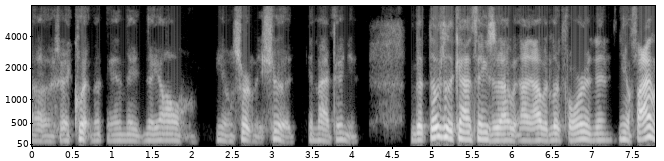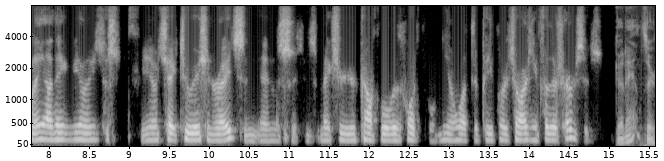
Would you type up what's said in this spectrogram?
uh, equipment, and they they all you know certainly should, in my opinion. But those are the kind of things that I, w- I would look for, and then you know finally I think you know you just you know check tuition rates and, and make sure you're comfortable with what you know what the people are charging for their services. Good answer.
